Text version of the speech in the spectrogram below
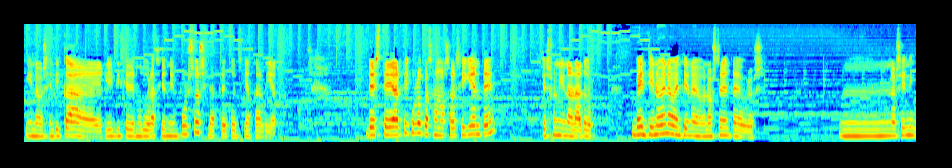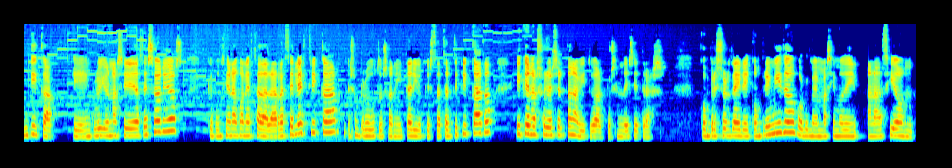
y nos indica el índice de modulación de impulsos y la frecuencia cardíaca. De este artículo pasamos al siguiente, que es un inhalador. 29,99, unos 30 euros. Mm, nos indica que incluye una serie de accesorios, que funciona conectada a la red eléctrica, es un producto sanitario que está certificado y que no suele ser tan habitual, pues andáis detrás. Compresor de aire comprimido, volumen máximo de inhalación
